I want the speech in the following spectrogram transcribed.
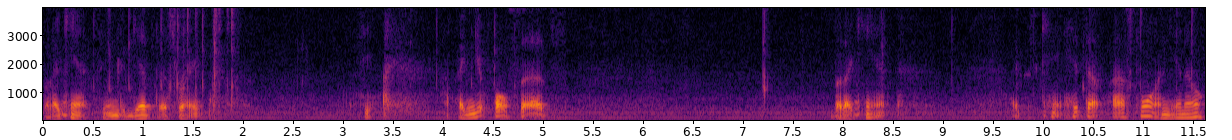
but I can't seem to get this right. See, I can get false sets. But I can't, I just can't hit that last one, you know?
